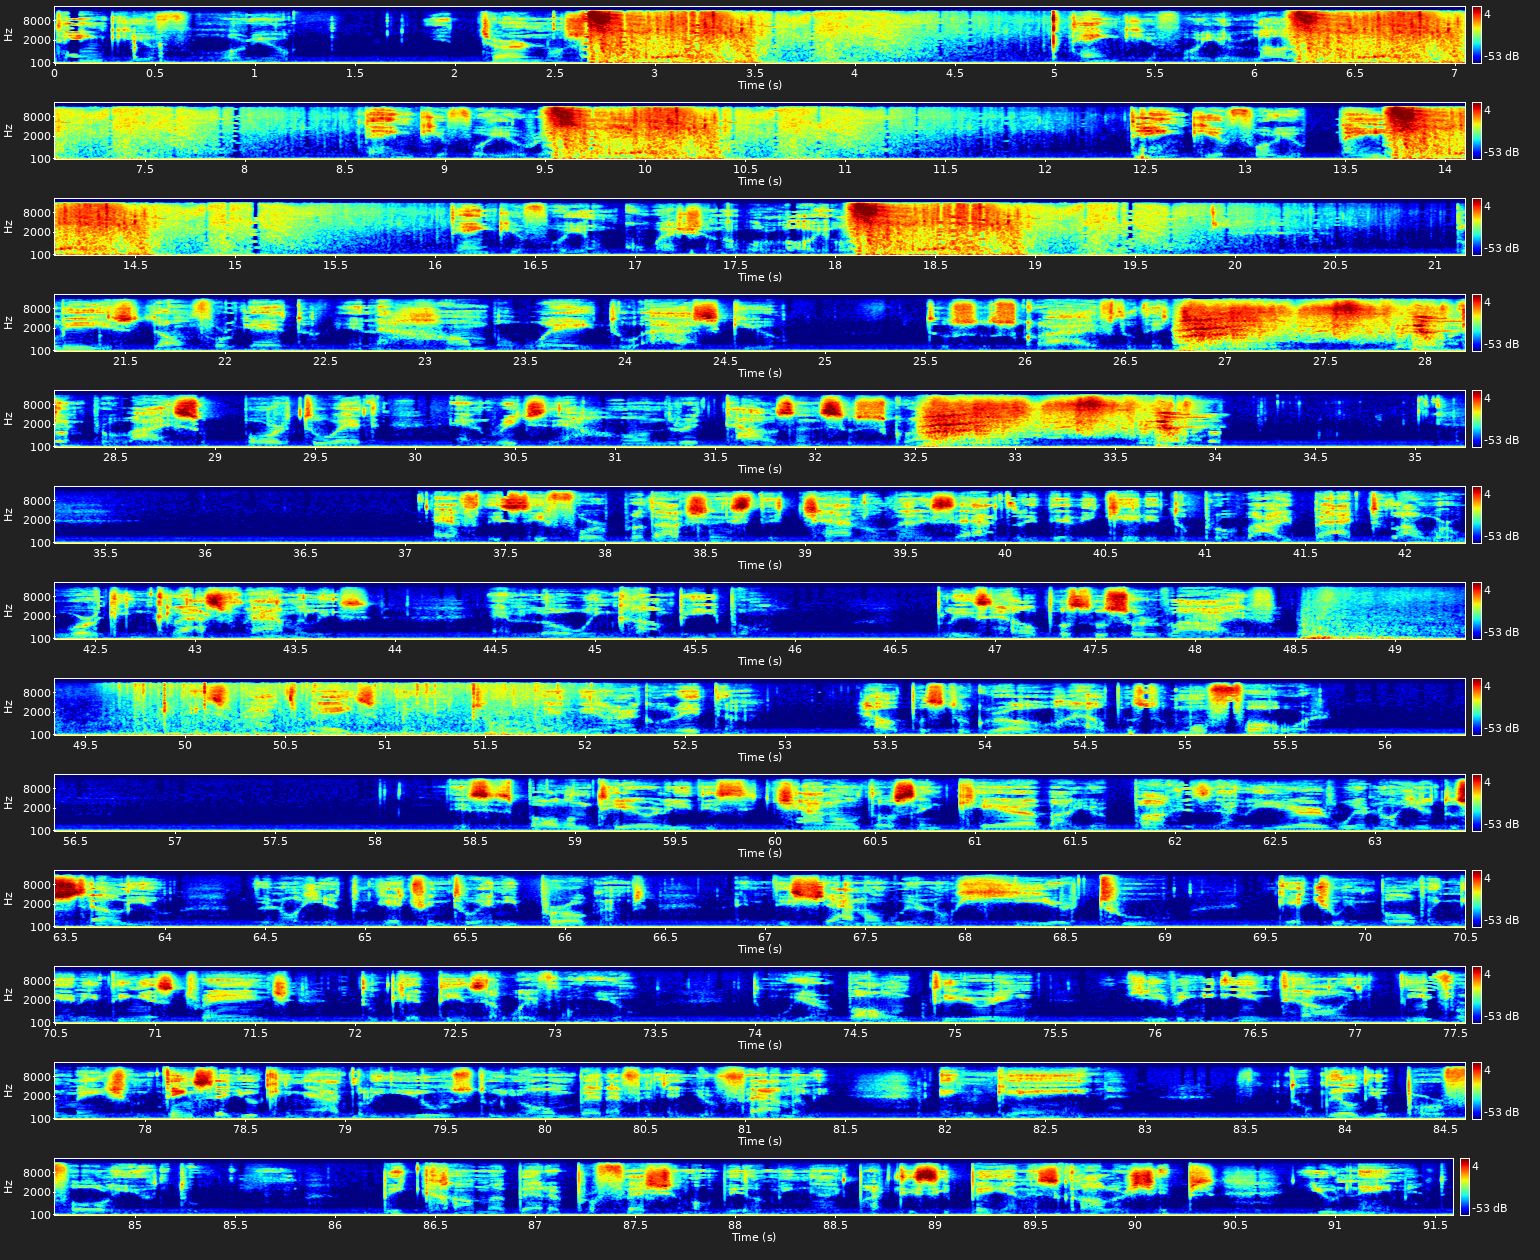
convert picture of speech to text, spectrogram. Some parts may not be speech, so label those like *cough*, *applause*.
Thank you for your eternal support. Don't forget in a humble way to ask you to subscribe to the channel. You can provide support to it and reach the 100,000 subscribers. FDC4 Production is the channel that is actually dedicated to provide back to our working class families and low income people. Please help us to survive this rat race with YouTube and the algorithm. Help us to grow, help us to move forward. This is voluntarily, this channel doesn't care about your pockets. I'm Here, we're not here to sell you. We're not here to get you into any programs In this channel we're not here to get you involved in anything strange to get things away from you we are volunteering giving intel information things that you can actually use to your own benefit and your family and gain to build your portfolio to become a better professional building like participate in scholarships you name it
